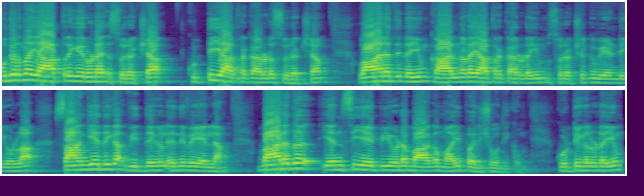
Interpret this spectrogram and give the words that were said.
മുതിർന്ന യാത്രികരുടെ സുരക്ഷ കുട്ടി യാത്രക്കാരുടെ സുരക്ഷ വാഹനത്തിന്റെയും കാൽനട യാത്രക്കാരുടെയും സുരക്ഷയ്ക്ക് വേണ്ടിയുള്ള സാങ്കേതിക വിദ്യകൾ എന്നിവയെല്ലാം ഭാരത് എൻ സി എ പിയുടെ ഭാഗമായി പരിശോധിക്കും. കുട്ടികളുടെയും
